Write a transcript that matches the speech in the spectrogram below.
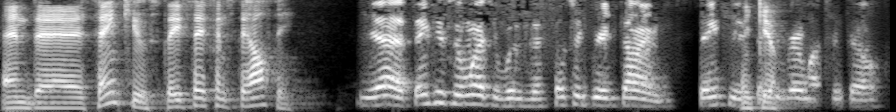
And uh, thank you. Stay safe and stay healthy. Yeah, thank you so much. It was uh, such a great time. Thank you. Thank, thank you. you very much, Miguel.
